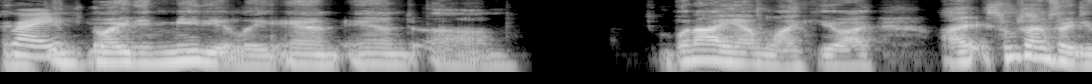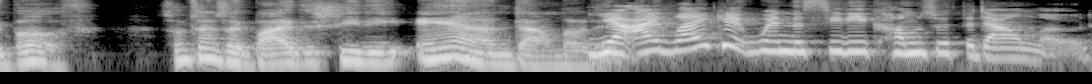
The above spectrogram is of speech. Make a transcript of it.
and Right. enjoy it immediately. And and um, but I am like you. I I sometimes I do both. Sometimes I buy the CD and download it. Yeah, I like it when the CD comes with the download.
